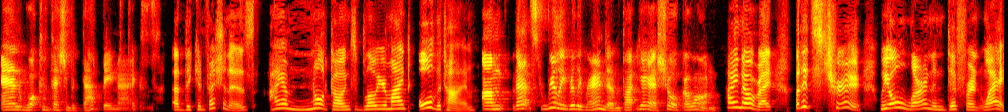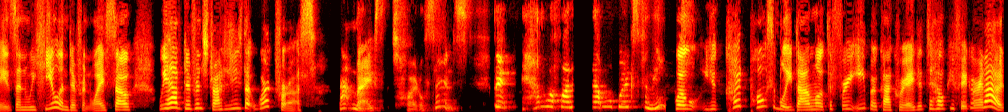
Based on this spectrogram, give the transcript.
And what confession would that be, Max? Uh, the confession is I am not going to blow your mind all the time. Um, that's really, really random, but yeah, sure, go on. I know, right? But it's true. We all learn in different ways and we heal in different ways. So we have different strategies that work for us. That makes total sense. But how do I find what works for me? Well, you could possibly download the free ebook I created to help you figure it out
